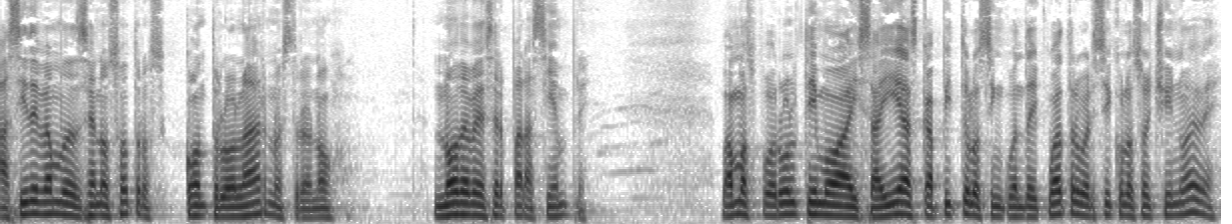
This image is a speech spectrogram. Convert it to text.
Así debemos de ser nosotros, controlar nuestro enojo. No debe ser para siempre. Vamos por último a Isaías capítulo 54, versículos 8 y 9.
